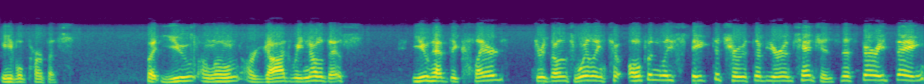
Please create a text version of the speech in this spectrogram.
evil purpose. But you alone are God. We know this you have declared through those willing to openly speak the truth of your intentions this very thing.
